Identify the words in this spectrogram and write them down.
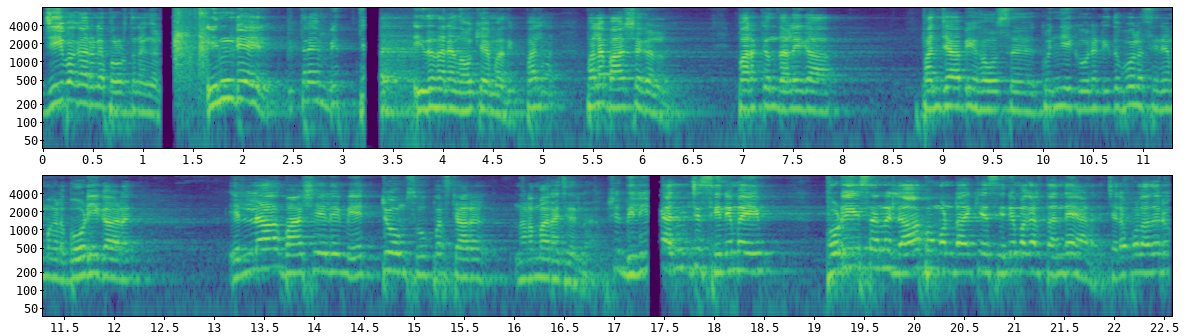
ജീവകാരുണ്യ പ്രവർത്തനങ്ങൾ. ഇന്ത്യയിൽ ഇത്രയും വിത്തി ഇത് തന്നെ നോക്കിയാൽ മതി. പല പല ഭാഷകളിൽ പറക്കും തളിക പഞ്ചാബി ഹൗസ് കുഞ്ഞിക്കൂനൻ ഇതുപോലെ സിനിമകൾ ബോഡി ഗാർഡ് എല്ലാ ഭാഷയിലെയും ഏറ്റവും സൂപ്പർ സ്റ്റാർ നടന്മാരാച്ചില്ല പക്ഷെ ദിലീപ് അഞ്ച് സിനിമയും പ്രൊഡ്യൂസറിന് ലാഭമുണ്ടാക്കിയ സിനിമകൾ തന്നെയാണ്. ചിലപ്പോൾ അതൊരു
